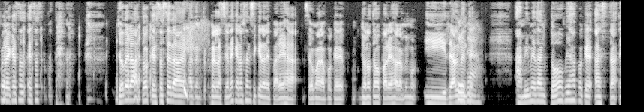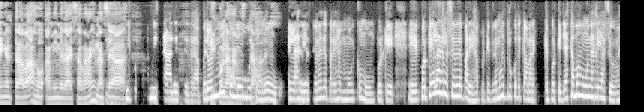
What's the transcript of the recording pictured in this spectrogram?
Pero es que eso, eso yo delato que eso se da relaciones que no son ni siquiera de pareja, Xiomara, porque yo no tengo pareja ahora mismo y realmente a mí me dan todo, vieja, porque hasta en el trabajo a mí me da esa vaina, o sea... Las amistades se da, pero es muy común, muy común. En las relaciones de pareja es muy común, porque, eh, ¿por qué en las relaciones de pareja? Porque tenemos el truco de cámara, que porque ya estamos en una relación,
